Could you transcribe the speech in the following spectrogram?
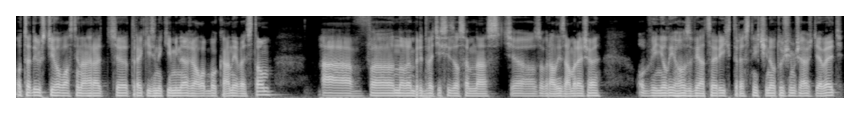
Odtedy už stihol vlastne nahrať tracky s Nicki Minaj alebo Kanye Westom a v novembri 2018 eh, zobrali za mreže obvinili ho z viacerých trestných činov, tuším, že až 9.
